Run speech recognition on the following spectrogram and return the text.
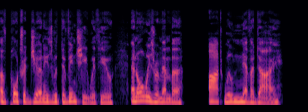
of Portrait Journeys with Da Vinci with you, and always remember, art will never die.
